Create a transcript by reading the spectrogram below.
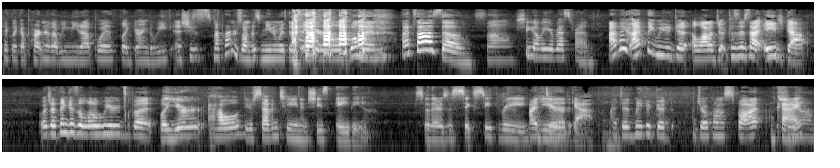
pick like a partner that we meet up with like during the week, and she's my partner, so I'm just meeting with this eight year old woman. That's awesome. So She gonna be your best friend. I think I think we could get a lot of jokes because there's that age gap, which I think is a little weird. But Well, you're how old? You're 17 and she's 80. So there's a 63 I year did- gap. I did make a good joke on the spot. Okay. She, um,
